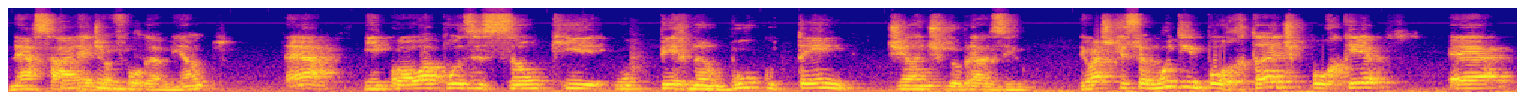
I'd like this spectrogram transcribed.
nessa área de afogamento, né? E qual a posição que o Pernambuco tem diante do Brasil. Eu acho que isso é muito importante porque é,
